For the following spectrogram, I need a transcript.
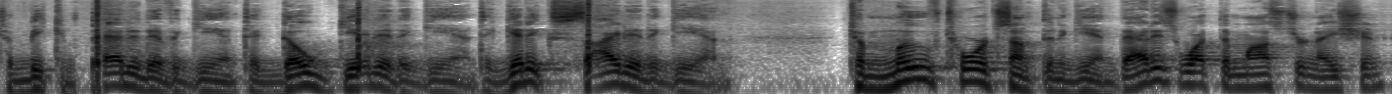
to be competitive again, to go get it again, to get excited again, to move towards something again. That is what the Monster Nation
